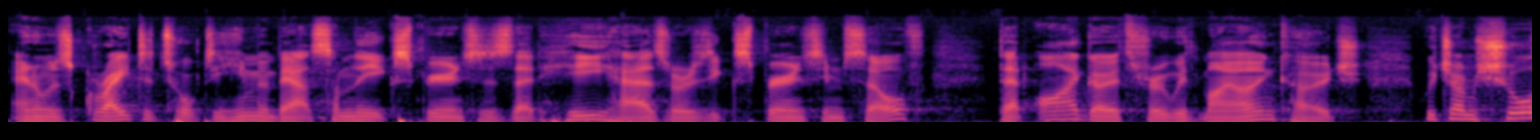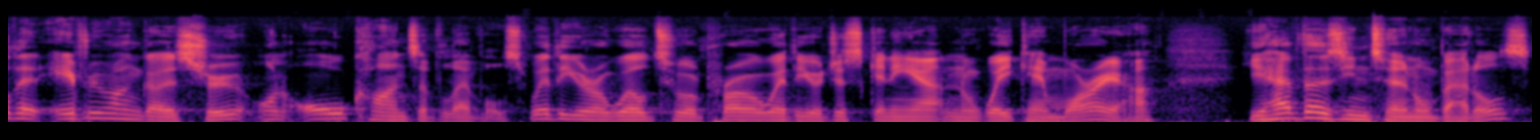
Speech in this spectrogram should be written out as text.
And it was great to talk to him about some of the experiences that he has or has experienced himself that I go through with my own coach, which I'm sure that everyone goes through on all kinds of levels. Whether you're a World Tour pro or whether you're just getting out in a weekend warrior, you have those internal battles.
